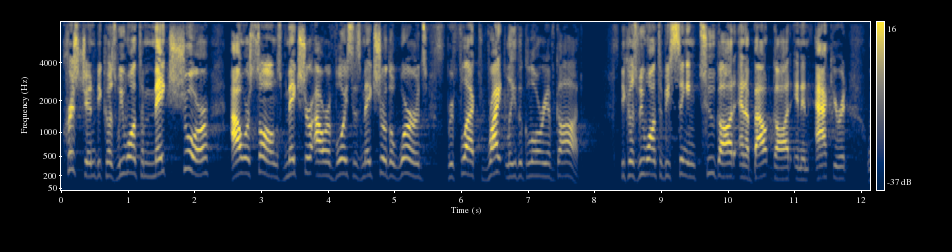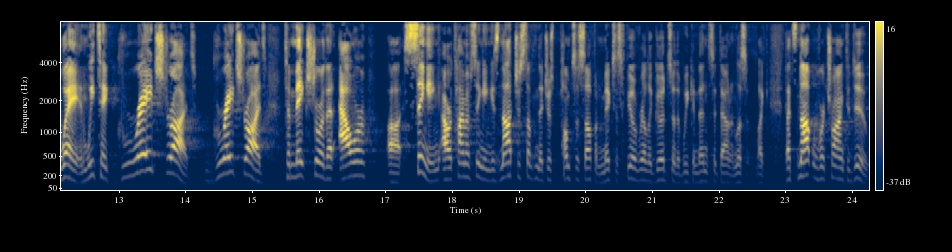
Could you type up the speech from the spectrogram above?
Christian because we want to make sure our songs, make sure our voices, make sure the words reflect rightly the glory of God because we want to be singing to God and about God in an accurate way. And we take great strides, great strides to make sure that our uh, singing, our time of singing, is not just something that just pumps us up and makes us feel really good so that we can then sit down and listen. Like, that's not what we're trying to do.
